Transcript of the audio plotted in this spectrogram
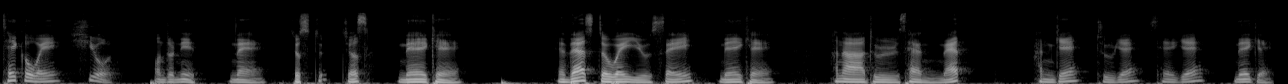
Take away should underneath 네. Just just 네 개. That's the way you say 네 개. 하나, 둘, 셋, 넷. 한 개, 두 개, 세 개, 네 개.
